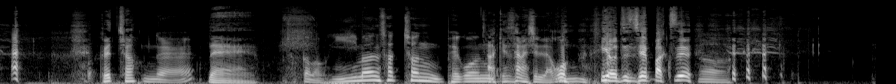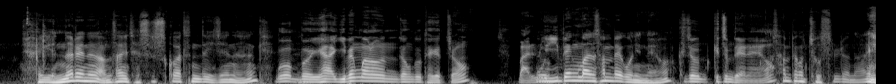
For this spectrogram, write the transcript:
그렇죠. 네. 네. 잠깐만. 24,100원. 아, 계산하시려고? 음. 83박스? 어. 야, 옛날에는 암산이 됐을 것 같은데 이제는 뭐, 뭐, 한 200만 원 정도 되겠죠? 말로. 뭐 200만 300원이네요. 그좀, 그쯤 되네요. 300원 줬으려나?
